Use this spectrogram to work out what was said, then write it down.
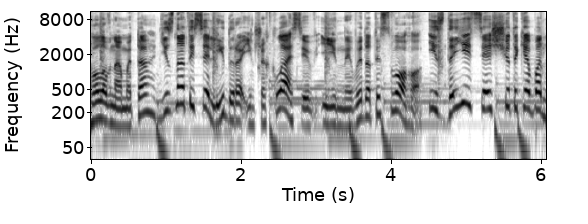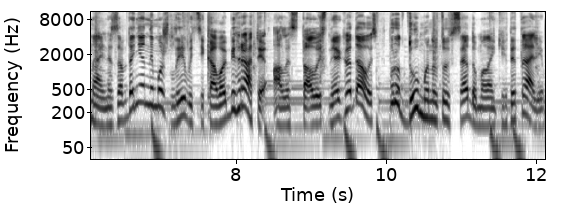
Головна мета дізнатися лідера інших класів і не видати свого. І здається, що таке банальне завдання неможливо цікаво обіграти, але сталося не як гадалось. Продумано тут все до маленьких деталів.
